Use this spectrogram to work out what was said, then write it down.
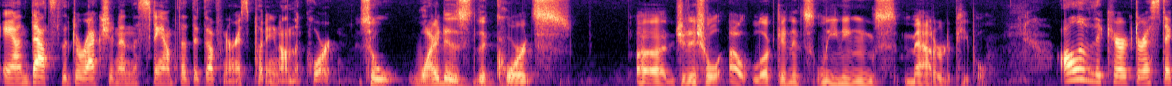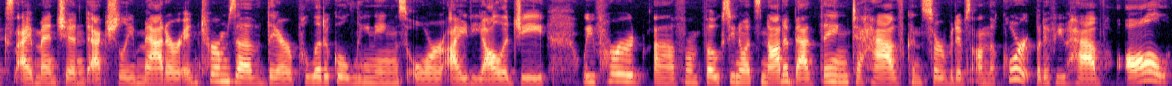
And that's the direction and the stamp that the governor is putting on the court. So, why does the court's uh, judicial outlook and its leanings matter to people? all of the characteristics I mentioned actually matter in terms of their political leanings or ideology. We've heard uh, from folks, you know, it's not a bad thing to have conservatives on the court, but if you have all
